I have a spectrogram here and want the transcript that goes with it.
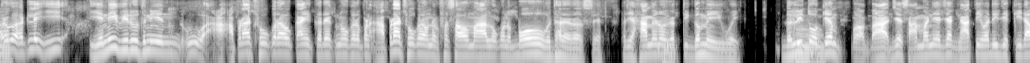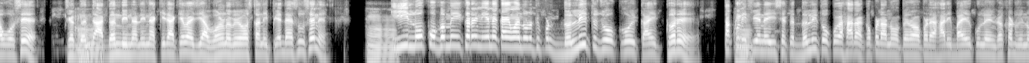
બરોબર? એટલે ઈ એની વિરુદ્ધની આપણા છોકરાઓ કાંઈ કરે કે ન કરે પણ આપણા છોકરાઓને ફસાવવામાં આ લોકોને બહુ વધારે રસ છે. પછી સામેનો વ્યક્તિ ગમે એ હોય. દલિતો કેમ આ જે સામાન્ય જે જ્ઞાતિવાદી જે કીડાઓ છે જે ગંદા ગંદી નાલીના કીડા કહેવાય જે આ વર્ણ વ્યવસ્થાની પેદાશું છે ને ઈ લોકો ગમે એ કરે ને એને કાંઈ વાંધો નથી. પણ દલિત જો કોઈ કાંઈ કરે તકલીફ. એને એ છે કે દલિતો કોઈ સારા કપડા ન પહેરવા પડે સારી બાઇકો લઈને રખડવી ન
